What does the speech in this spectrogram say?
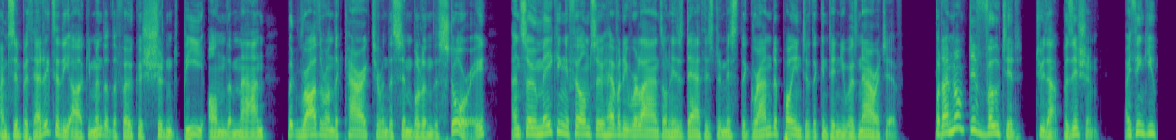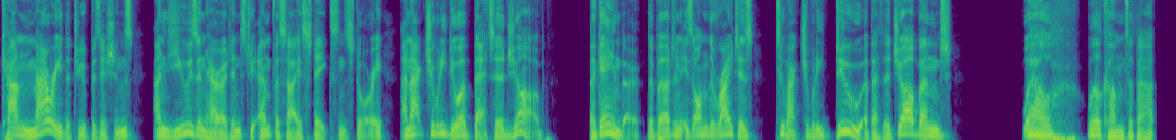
I'm sympathetic to the argument that the focus shouldn't be on the man, but rather on the character and the symbol and the story, and so making a film so heavily reliant on his death is to miss the grander point of the continuous narrative. But I'm not devoted to that position. I think you can marry the two positions and use inheritance to emphasize stakes and story and actually do a better job. Again, though, the burden is on the writers to actually do a better job, and. Well, we'll come to that.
